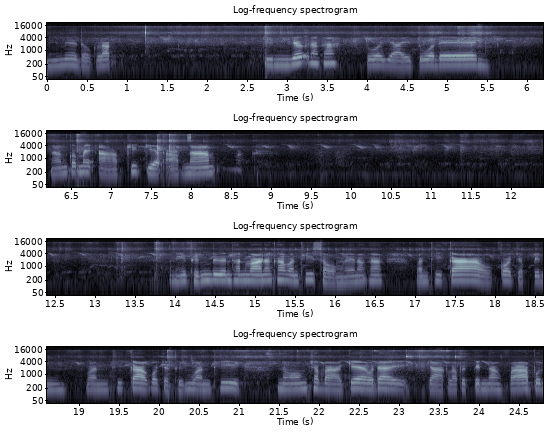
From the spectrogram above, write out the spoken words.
นี่แม่ดอกลัก กินเยอะนะคะ ตัวใหญ่ตัวแดง น้ำก็ไม่อาบขี้เกียจอาบน้ำอันนี้ถึงเดือนธันวานะคะ วันที่สองแล้วนะคะ วันที่เก้าก็จะเป็นวันที่เก้าก็จะถึงวันที่น้องชบาแก้วได้จากเราไปเป็นนางฟ้าบน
